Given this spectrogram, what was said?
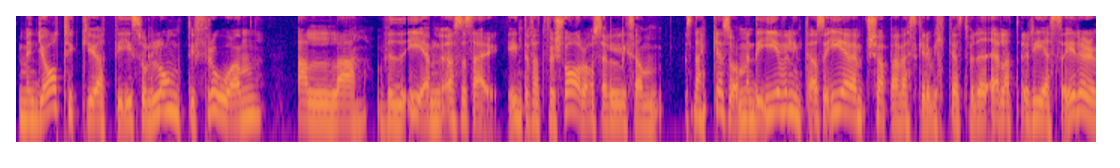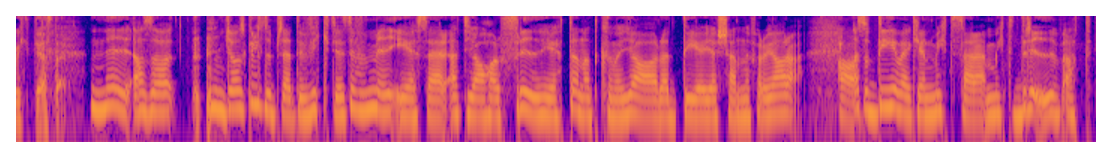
men jag tycker ju att det är så långt ifrån alla vi är. Alltså så här, inte för att försvara oss eller liksom snacka så men det är väl inte, alltså är att köpa en väska det viktigaste för dig eller att resa, är det det viktigaste? Nej, alltså jag skulle typ säga att det viktigaste för mig är så här att jag har friheten att kunna göra det jag känner för att göra. Ja. Alltså det är verkligen mitt, så här, mitt driv att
